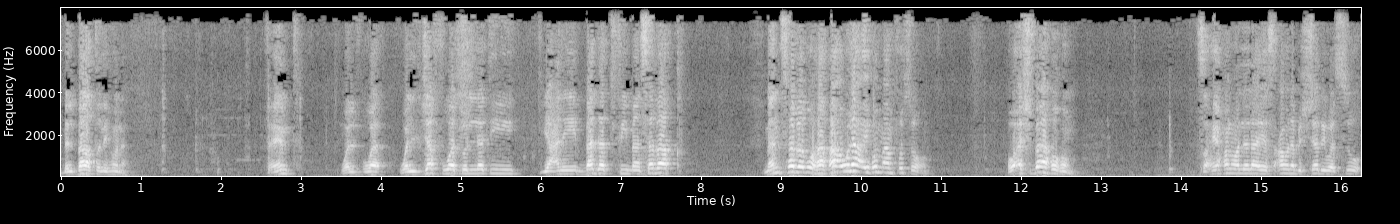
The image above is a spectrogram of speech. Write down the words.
بالباطل هنا. فهمت؟ والجفوة التي يعني بدت فيما سبق من سببها؟ هؤلاء هم أنفسهم. وأشباههم. صحيح ولا لا؟ يسعون بالشر والسوء.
